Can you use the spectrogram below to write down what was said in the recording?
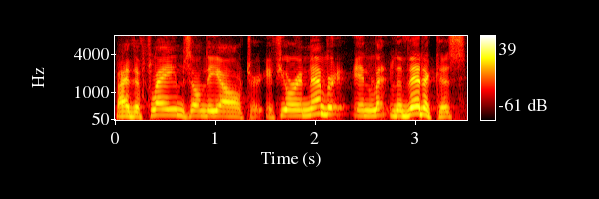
by the flames on the altar. If you remember in Le- Leviticus,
